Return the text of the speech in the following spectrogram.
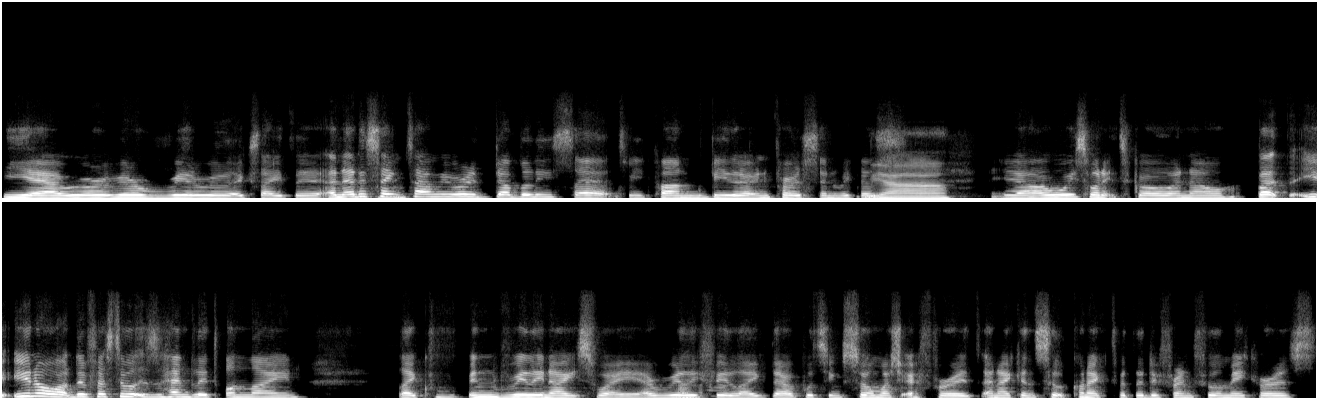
yeah we were we were really really excited. And at the same mm-hmm. time we were doubly sad we can't be there in person because yeah. Yeah i always wanted to go and now but you, you know what? The festival is handled online like in really nice way. I really uh-huh. feel like they're putting so much effort and i can still connect with the different filmmakers.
